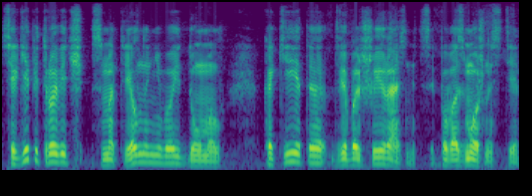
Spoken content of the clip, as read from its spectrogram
Сергей Петрович смотрел на него и думал, какие это две большие разницы по возможности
